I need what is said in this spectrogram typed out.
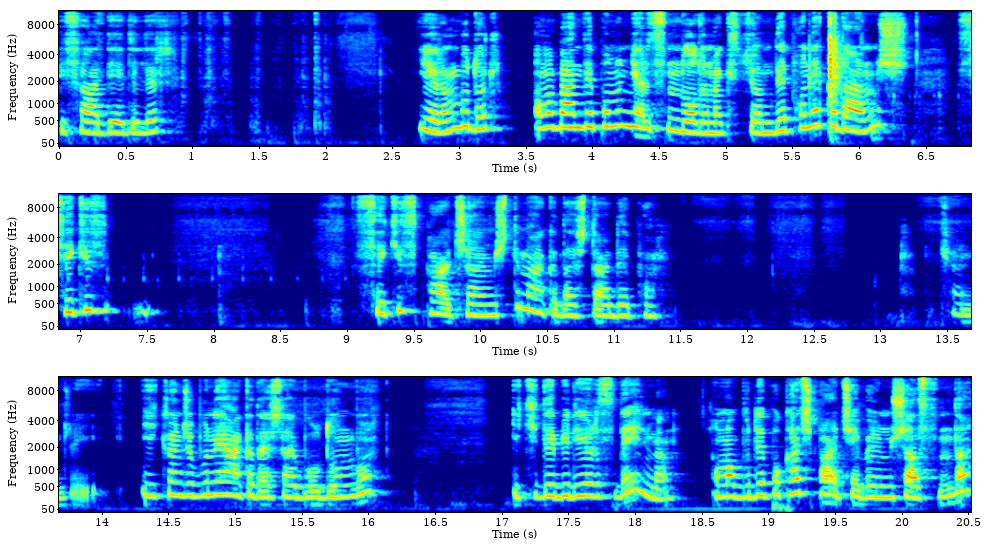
ifade edilir. Yarım budur. Ama ben deponun yarısını doldurmak istiyorum. Depo ne kadarmış? 8 8 parçaymış değil mi arkadaşlar depo? İlk önce, ilk önce bu ne arkadaşlar bulduğum bu? 2'de bir yarısı değil mi? Ama bu depo kaç parçaya bölünmüş aslında?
